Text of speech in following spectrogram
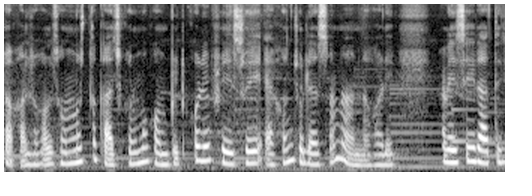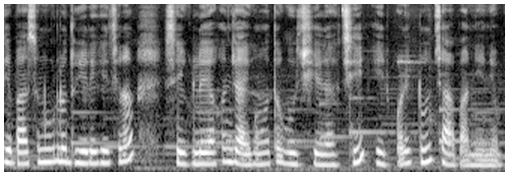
সকাল সকাল সমস্ত কাজকর্ম কমপ্লিট করে ফ্রেশ হয়ে এখন চলে আসলাম রান্নাঘরে। আর সেই রাতে যে বাসনগুলো ধুয়ে রেখেছিলাম, সেগুলোই এখন জায়গা মতো গুছিয়ে রাখছি। এরপর একটু চা বানিয়ে নেব।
